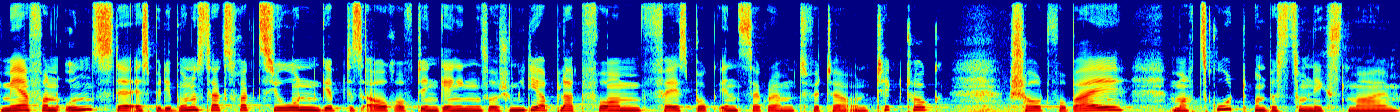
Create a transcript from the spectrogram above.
Mehr von uns, der SPD-Bundestagsfraktion, gibt es auch auf den gängigen Social-Media-Plattformen Facebook, Instagram, Twitter und TikTok. Schaut vorbei, macht's gut und bis zum nächsten Mal.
